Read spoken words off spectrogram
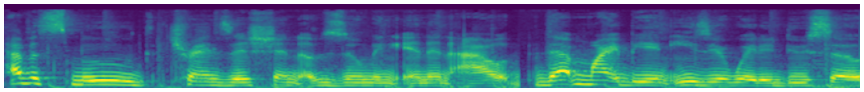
have a smooth transition of zooming in and out, that might be an easier way to do so.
